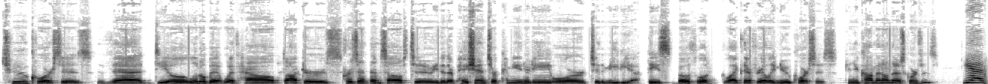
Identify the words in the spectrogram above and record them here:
two courses that deal a little bit with how doctors present themselves to either their patients or community or to the media. These both look like they're fairly new courses. Can you comment on those courses? Yes,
